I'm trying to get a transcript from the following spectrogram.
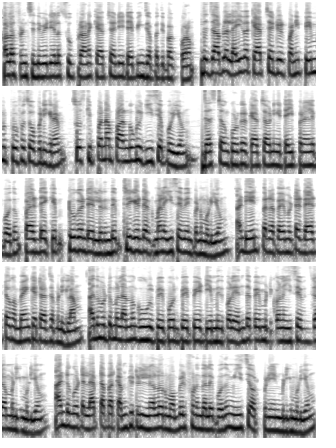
ஹலோ ஃப்ரெண்ட்ஸ் இந்த வீடியோவில் சூப்பரான கேப்சா ஆண்டி டைப்பிங் ஜாப் பற்றி பார்க்க போகிறோம் இந்த ஜாப்ல லைவாக கேப்சா ஆண்டிவேட் பண்ணி பேமெண்ட் ப்ரூஃபஸ் ஓப்பன் பண்ணிக்கிறேன் ஸோ ஸ்கிப் பண்ணால் பாருங்க உங்களுக்கு ஈஸியாக புரியும். ஜஸ்ட் அவங்க கொடுக்குற கேப்சாவை நீங்கள் டைப் பண்ணாலே போதும். பர் டேக்கு டூ இருந்து த்ரீ ஹண்ட்ரட்க்கு மேலே ஈஸியாக ஏன் பண்ண முடியும். அண்ட் எயின் பண்ணுற பேமெண்ட்டை டேரெக்டாக உங்கள் பேங்க்கே ட்ரான்ஸ்ஃபர் பண்ணிக்கலாம். அது மட்டும் இல்லாமல் கூகுள் பே ஃபோன்பே பேடிஎம் இது போல எந்த பேமெண்ட்டுக்கு வேணாலும் ஈஸியாக வித்ரா பண்ணிக்க முடியும். அண்ட் உங்கள்கிட்ட லேப்டாப் ஆர் கம்ப்யூட்டர் இல்லைனாலும் ஒரு மொபைல் ஃபோன் இருந்தாலே போதும். ஈஸியாக ஒர்க் பண்ணி பண்ணிக்க முடியும்.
